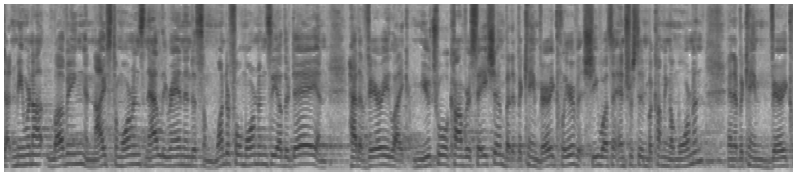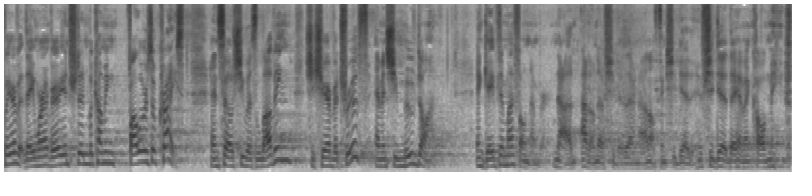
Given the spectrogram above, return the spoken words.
Doesn't mean we're not loving and nice to Mormons. Natalie ran into some wonderful Mormons the other day and had a very like mutual conversation, but it became very clear that she wasn't interested in becoming a Mormon, and it became very clear that they weren't very interested in becoming followers of Christ. And so she was loving, she shared the truth, and then she moved on and gave them my phone number. No, I don't know if she did that or not. I don't think she did. If she did, they haven't called me.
